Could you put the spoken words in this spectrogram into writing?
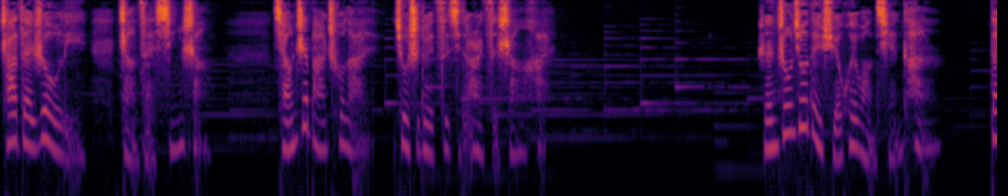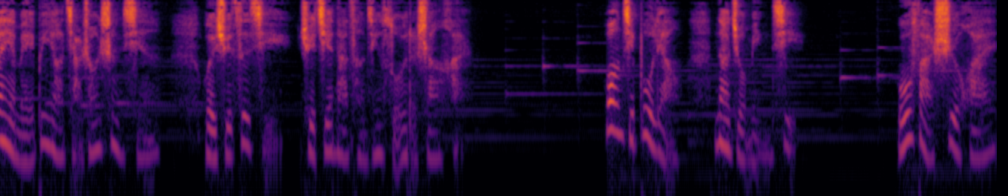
插在肉里，长在心上，强制拔出来就是对自己的二次伤害。人终究得学会往前看，但也没必要假装圣贤，委屈自己去接纳曾经所有的伤害。忘记不了，那就铭记；无法释怀。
